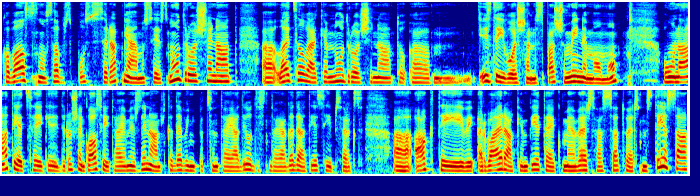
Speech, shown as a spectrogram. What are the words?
ko valsts no savas puses ir apņēmusies nodrošināt, uh, lai cilvēkiem nodrošinātu um, izdzīvošanas pašu minimumu. Un, attiecīgi, attiecīgi droši vien klausītājiem ir zināms, ka 19. un 20. gadā tiesības sargs aktīvi ar vairākiem pieteikumiem vērsās satversmes tiesā,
